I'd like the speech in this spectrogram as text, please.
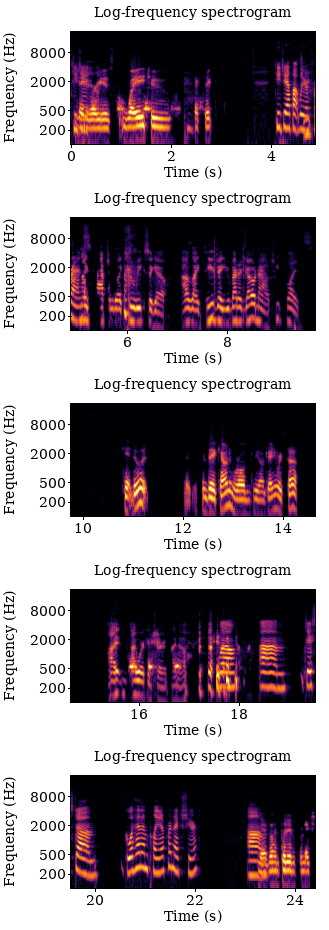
TJ, January is way too hectic. TJ, I thought we were friends. flights happened like two weeks ago. I was like, TJ, you better go now. Cheap flights. Can't do it. Like, in the accounting world, you know, January's tough. I I work insurance. I know. well, um, just um, go ahead and plan for next year. Um, yeah, go ahead and put in for next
